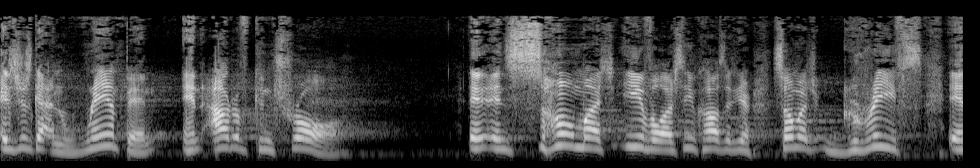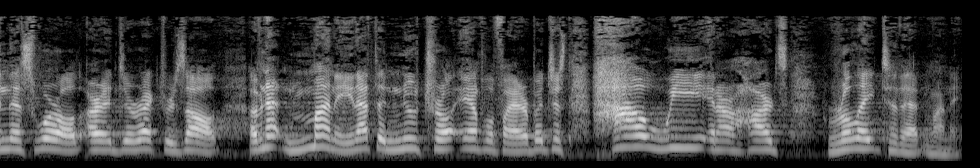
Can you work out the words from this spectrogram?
it's just gotten rampant and out of control. And, and, so much evil, as Steve calls it here, so much griefs in this world are a direct result of not money, not the neutral amplifier, but just how we in our hearts relate to that money.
